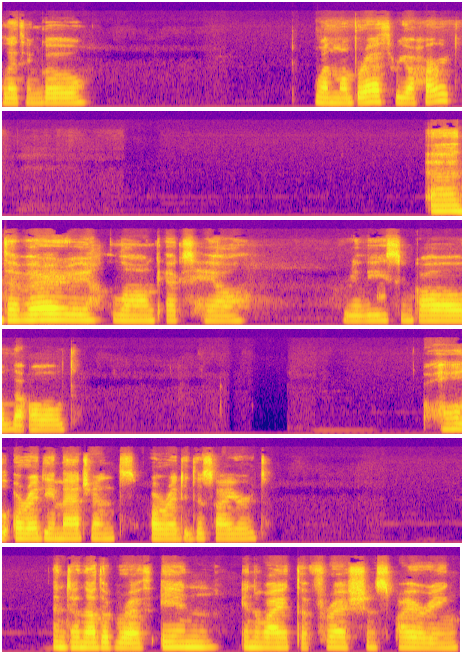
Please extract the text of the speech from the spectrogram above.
letting go. One more breath through your heart. And a very long exhale releasing all the old, all already imagined, already desired. And another breath in, invite the fresh, inspiring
